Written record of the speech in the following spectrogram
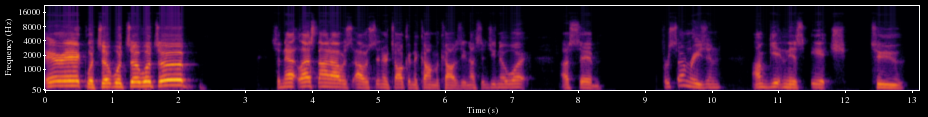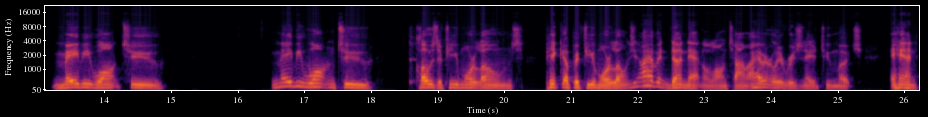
Eric, what's up? What's up? What's up? So now, last night I was I was sitting there talking to Kamikaze, and I said, you know what? I said, for some reason, I'm getting this itch to maybe want to maybe wanting to close a few more loans, pick up a few more loans. You know, I haven't done that in a long time. I haven't really originated too much. And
